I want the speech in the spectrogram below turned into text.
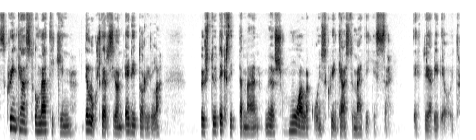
Screencast-O-Maticin Deluxe-version editorilla pystyy tekstittämään myös muualla kuin Screencast-O-Maticissa tehtyjä videoita.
